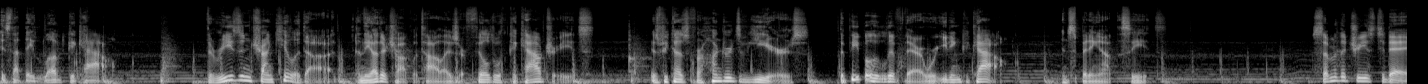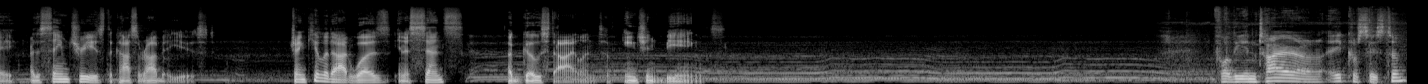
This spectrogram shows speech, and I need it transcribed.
is that they loved cacao. The reason Tranquilidad and the other chocolatales are filled with cacao trees is because for hundreds of years, the people who lived there were eating cacao and spitting out the seeds. Some of the trees today are the same trees the Casarabe used. Tranquilidad was, in a sense, a ghost island of ancient beings. For the entire ecosystem,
